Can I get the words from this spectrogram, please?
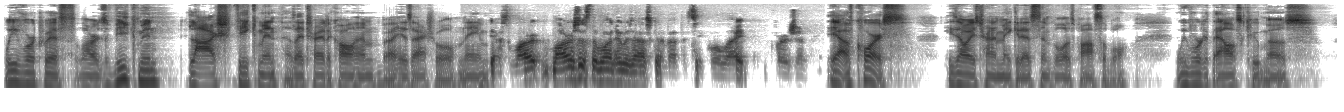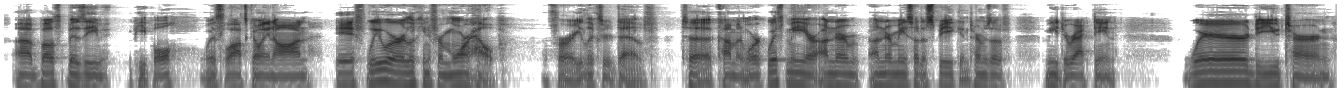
we've worked with Lars Wikman, Lars Wikman, as I try to call him by his actual name. Yes, Lar- Lars is the one who was asking about the SQLite version. Yeah, of course. He's always trying to make it as simple as possible. We've worked with Alex Koutmos, uh, both busy people with lots going on. If we were looking for more help for Elixir Dev to come and work with me or under under me, so to speak, in terms of me directing, where do you turn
